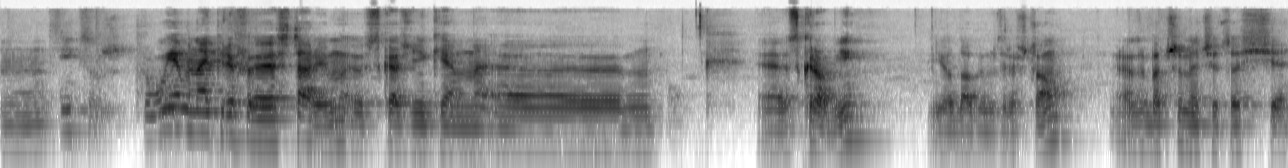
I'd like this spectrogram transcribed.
Mm, I cóż, próbujemy najpierw e, starym wskaźnikiem e, e, skrobi, jodowym zresztą. Teraz zobaczymy, czy coś się...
